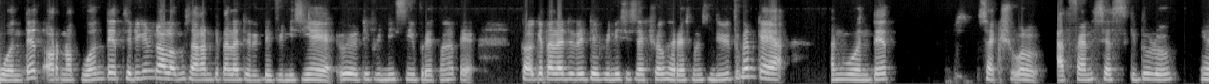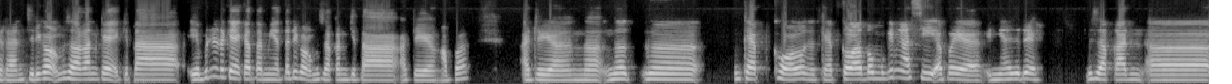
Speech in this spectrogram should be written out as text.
wanted or not wanted. Jadi kan kalau misalkan kita lihat dari definisinya ya, wih, definisi berat banget ya. Kalau kita lihat dari definisi sexual harassment sendiri itu kan kayak unwanted sexual advances gitu loh. Ya kan? Jadi kalau misalkan kayak kita ya bener kayak kata Mia tadi kalau misalkan kita ada yang apa? Ada yang nge nge, nge cap call, nge cap call atau mungkin ngasih apa ya? Ini aja deh. Misalkan eh,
